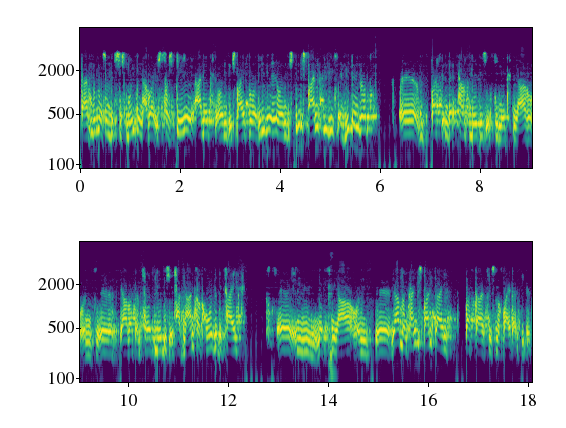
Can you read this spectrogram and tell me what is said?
da muss man schon ein bisschen schmunzeln, aber ich verstehe Alex und ich weiß, wo er hin will. Und ich bin gespannt, wie sich entwickeln wird, äh, was im Wettkampf möglich ist die nächsten Jahre. Und äh, ja, was am Feld möglich ist, hat eine andere Große gezeigt äh, im letzten Jahr. Und äh, ja, man kann gespannt sein, was da sich noch weiterentwickelt.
